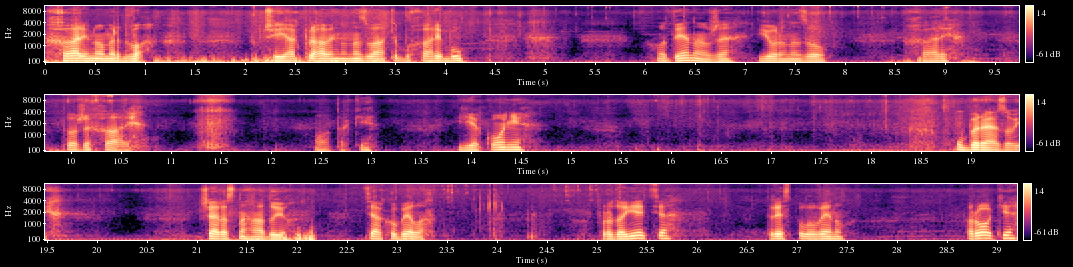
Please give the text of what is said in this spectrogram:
Харі номер 2 Чи як правильно назвати, бо Харі був один, а вже Юра назвав Харі. Теж Харі. Отакі є коні. У Березові. Ще раз нагадую, ця кобила продається 3,5 роки.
